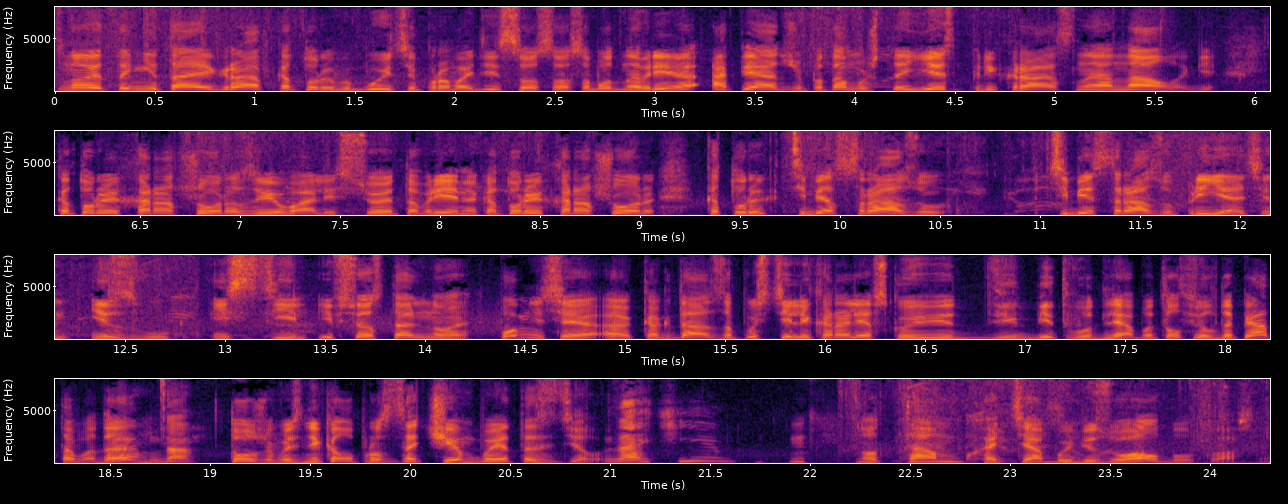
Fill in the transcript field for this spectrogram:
Но это не та игра, в которой вы будете проводить свое свободное время, опять же, потому что есть прекрасные аналоги, которые хорошо развивались все это время, которые хорошо, которых тебя сразу тебе сразу приятен и звук, и стиль, и все остальное. Помните, э, когда запустили королевскую битву для Battlefield 5, да? Да. Тоже возникал вопрос, зачем вы это сделали? Зачем? Но там хотя бы визуал был классный.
